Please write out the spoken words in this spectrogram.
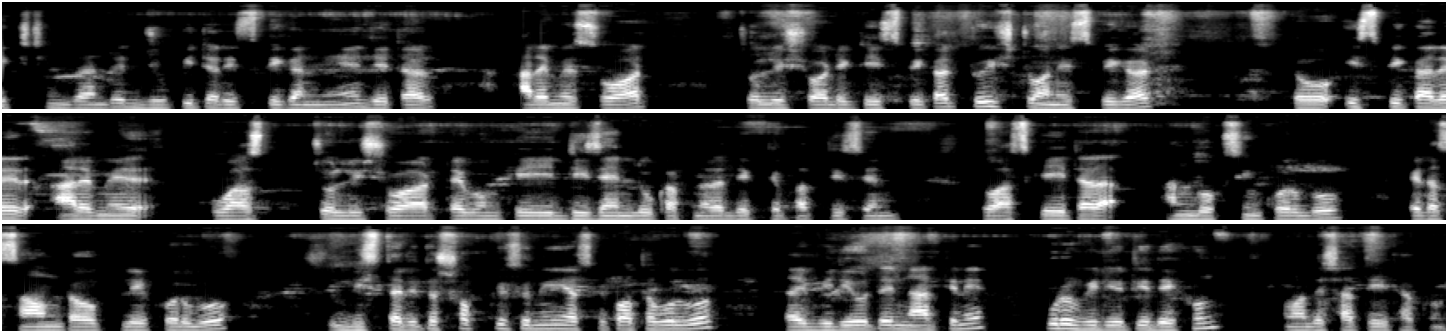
এক্সট্রিম ব্র্যান্ডের জুপিটার স্পিকার নিয়ে, যেটার আর এম এস ওয়াট চল্লিশ ওয়াট একটি স্পিকার টুইস্ট ওয়ান স্পিকার তো স্পিকারের আর এম এ ওয়াট চল্লিশ ওয়াট এবং কি ডিজাইন লুক আপনারা দেখতে পাচ্ছেন। তো আজকে এটার আনবক্সিং করব এটা সাউন্ডটাও প্লে করব। বিস্তারিত সবকিছু নিয়ে আজকে কথা বলব, তাই ভিডিওটি না টেনে পুরো ভিডিওটি দেখুন। আমাদের সাথেই থাকুন।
